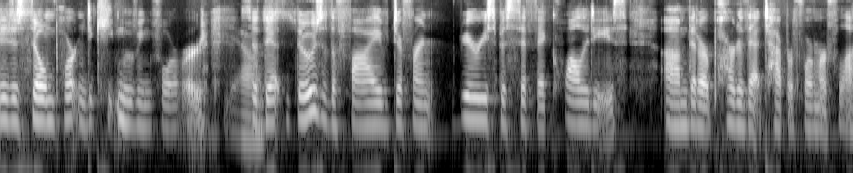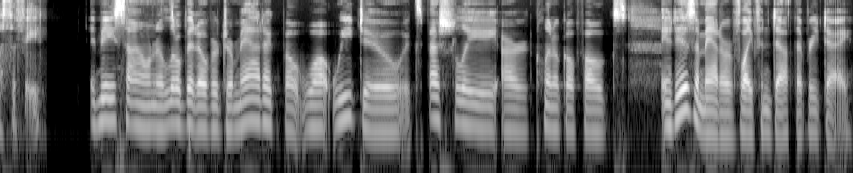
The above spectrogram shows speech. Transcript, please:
it is so important to keep moving forward. Yes. So that those are the five different very specific qualities um, that are part of that top performer philosophy. It may sound a little bit over dramatic, but what we do, especially our clinical folks, it is a matter of life and death every day.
